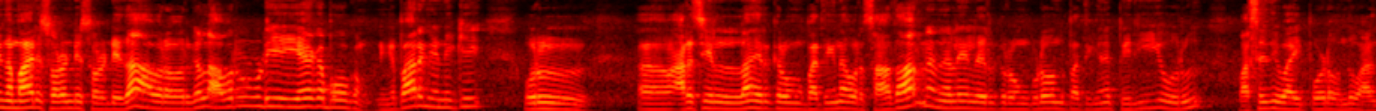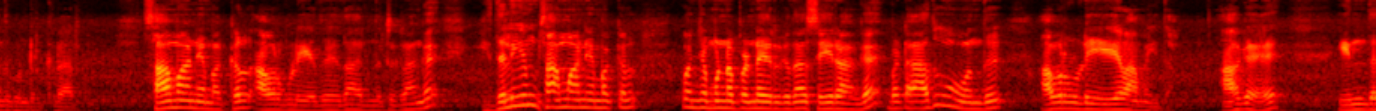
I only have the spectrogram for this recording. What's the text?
இந்த மாதிரி சுரண்டி சுரண்டி தான் அவரவர்கள் அவர்களுடைய ஏகபோகம். நீங்கள் பாருங்கள் இன்றைக்கி ஒரு அரசியலெலாம் அரசியல்லாம் இருக்கிறவங்க பார்த்திங்கன்னா ஒரு சாதாரண நிலையில் இருக்கிறவங்க கூட வந்து பார்த்திங்கன்னா பெரிய ஒரு வசதி வாய்ப்போடு வந்து வாழ்ந்து கொண்டிருக்கிறார்கள். சாமானிய மக்கள் அவர்களுடைய இது தான் இருந்துட்டுருக்காங்க. இதுலேயும் சாமானிய மக்கள் கொஞ்சம் முன்ன பின்ன இருக்க தான் செய்கிறாங்க. பட் அதுவும் வந்து அவர்களுடைய இயலாமை தான். ஆக இந்த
